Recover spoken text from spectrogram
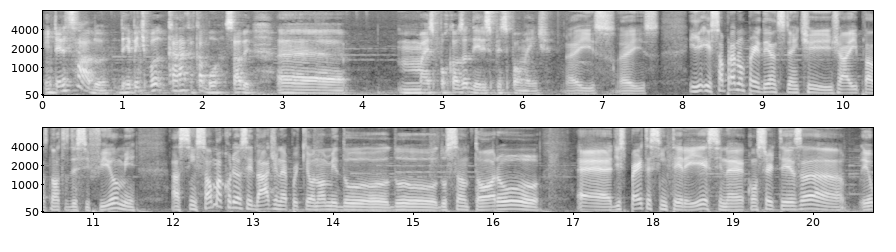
interessado. De repente, caraca, acabou, sabe? Uh, mas por causa deles, principalmente. É isso, é isso. E, e só para não perder antes da gente já ir para as notas desse filme, assim, só uma curiosidade, né? Porque o nome do, do, do Santoro é, desperta esse interesse, né? Com certeza, eu,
